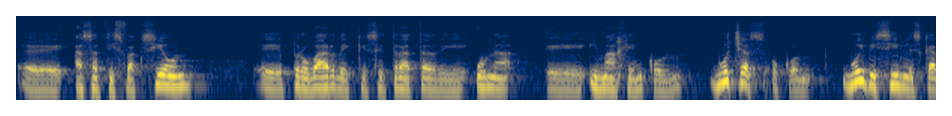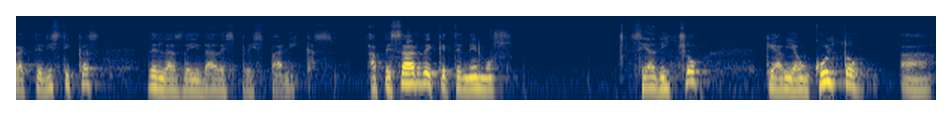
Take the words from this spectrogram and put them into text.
eh, a satisfacción eh, probar de que se trata de una imagen con muchas o con muy visibles características de las deidades prehispánicas. A pesar de que tenemos, se ha dicho, que había un culto a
